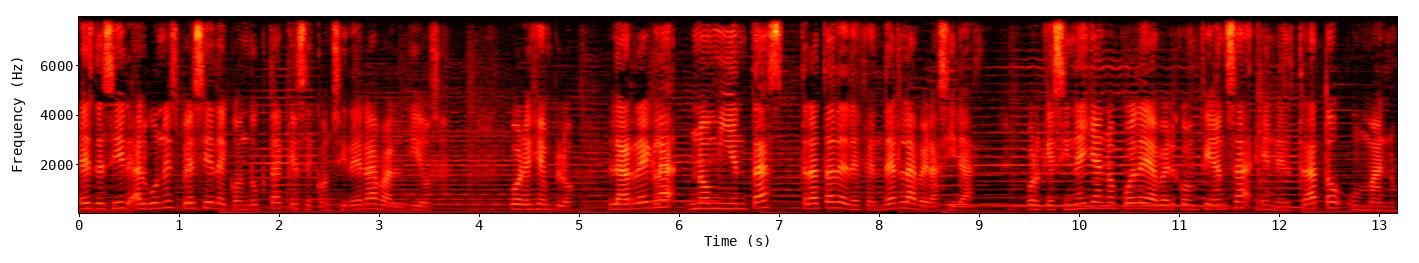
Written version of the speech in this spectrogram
es decir, alguna especie de conducta que se considera valiosa. Por ejemplo, la regla no mientas trata de defender la veracidad, porque sin ella no puede haber confianza en el trato humano.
